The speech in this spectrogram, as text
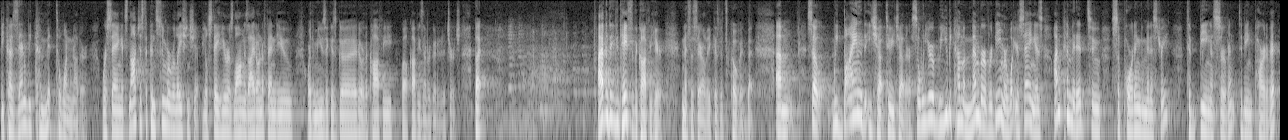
because then we commit to one another. We're saying it's not just a consumer relationship. You'll stay here as long as I don't offend you, or the music is good, or the coffee. Well, coffee's never good at a church. But I haven't even tasted the coffee here necessarily because it's COVID. But um, so we bind each, to each other. So when, you're, when you become a member of Redeemer, what you're saying is, I'm committed to supporting the ministry, to being a servant, to being part of it.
